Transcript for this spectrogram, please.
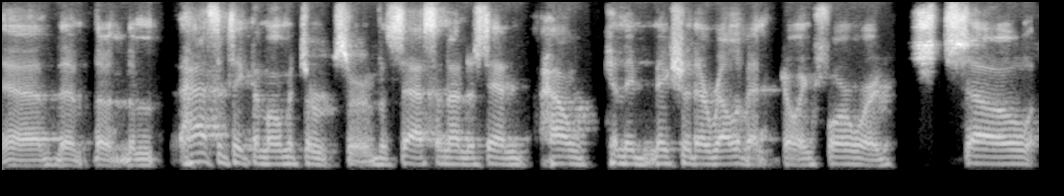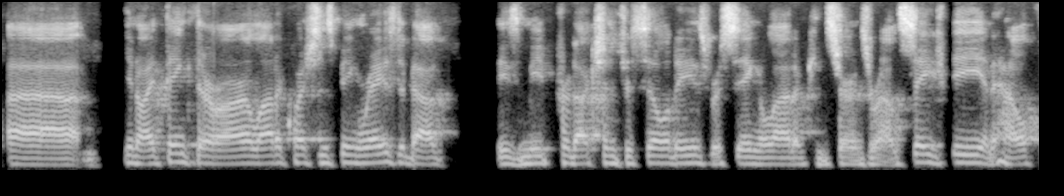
uh, the, the, the has to take the moment to sort of assess and understand how can they make sure they're relevant going forward. So, uh, you know, I think there are a lot of questions being raised about these meat production facilities. We're seeing a lot of concerns around safety and health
